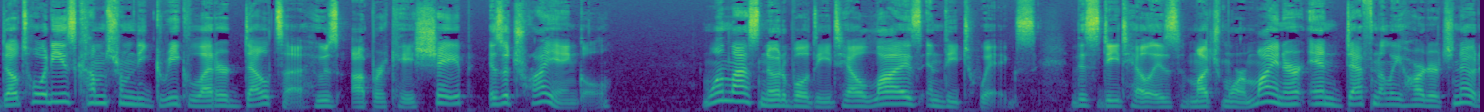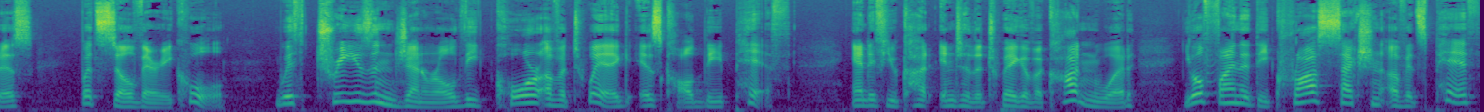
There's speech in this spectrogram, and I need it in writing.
Deltoides comes from the Greek letter delta, whose uppercase shape is a triangle. One last notable detail lies in the twigs. This detail is much more minor and definitely harder to notice, but still very cool. With trees in general, the core of a twig is called the pith, and if you cut into the twig of a cottonwood, you'll find that the cross section of its pith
